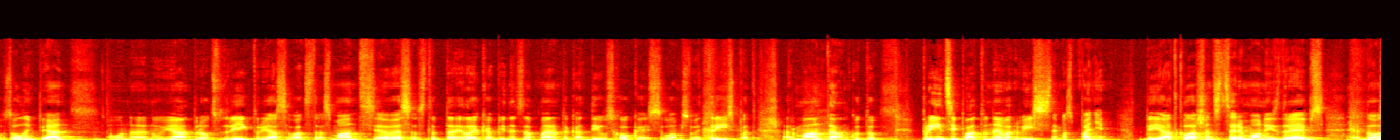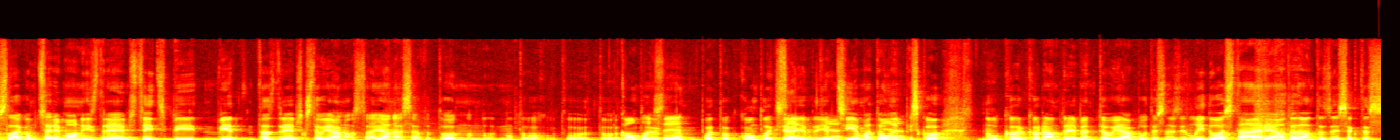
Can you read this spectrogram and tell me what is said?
uz Olimpiādu. Mm -hmm. Un eh, nu, jāatbrauc uz Rīgu, tur jāsavāc tās mantas. Jā, vesels, tur tajā laikā bija nezinu, apmēram divas hokeja somas vai trīs pat ar mantām, ko tu Principā tu nevari visas nemaz paņemt. Bija atklāšanas ceremonijas drēbes, noslēguma ceremonijas drēbes, cits bija viet, tās drēbes, kas tev jānosā, jānesā pa to, nu, nu to, to, to kompleksu, ja? pa to kompleksu, jā, jeb, jeb ciematu olimpisko, nu, ar kurām drēbēm tev jābūt, es nezinu, lidostā ir, jā, un tad, un tas, es saku, tas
